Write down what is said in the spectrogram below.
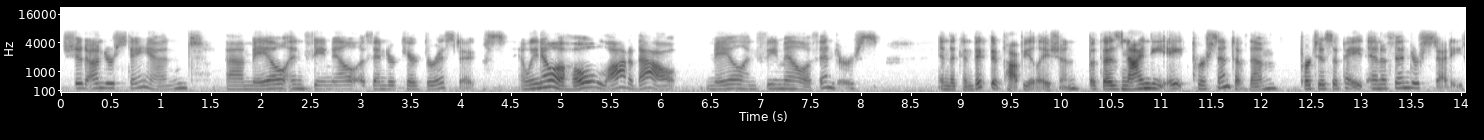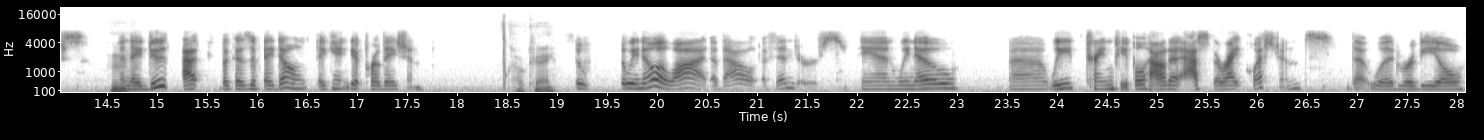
should understand uh, male and female offender characteristics. And we know a whole lot about male and female offenders in the convicted population because 98% of them participate in offender studies. Hmm. And they do that because if they don't, they can't get probation. Okay. So, so we know a lot about offenders, and we know uh, we train people how to ask the right questions that would reveal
